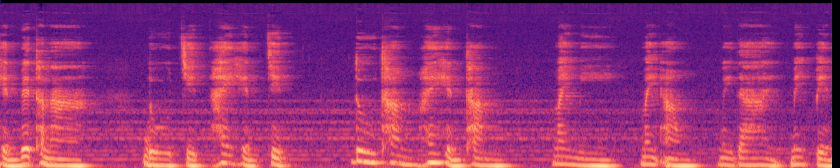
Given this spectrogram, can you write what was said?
เห็นเวทนา ดูจิตให้เห็นจิต ดูธรรมให้เห็นธรรม ไม่มี ไม่เอา ไม่ได้ ไม่เป็น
